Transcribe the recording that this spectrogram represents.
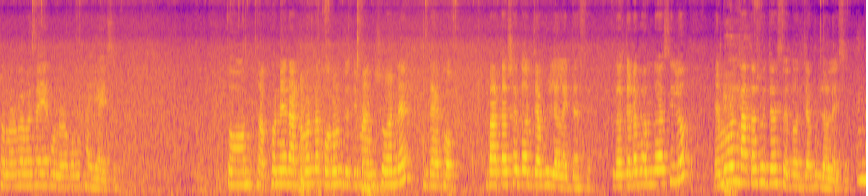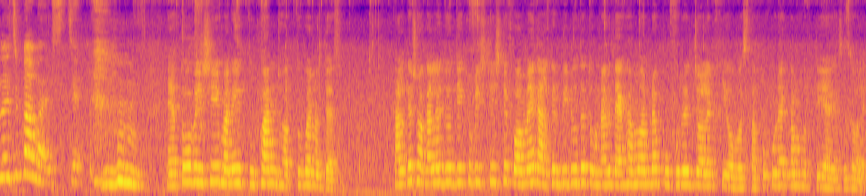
সনর বাবা যাইয়া কোনো রকম খাইয়া আইছে। তো এখন রান্না বান্না করুম, যদি মাংস আনে, দেখো। বাতাসে দরজা খুললা লাইতেছে। দরজাটা বন্ধ আছিল। এমন বাতাস হইতেছে দরজা খুললা লাইছে। বাবা এসছে এত বেশি মানে তুফান ঝড় তুফান হতে আছে কালকে সকালে যদি একটু বৃষ্টি বৃষ্টি কমে কালকের ভিডিওতে তোমরা দেখাবো আমরা পুকুরের জলের কি অবস্থা। পুকুর একদম ভর্তি হয়ে গেছে জলে।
